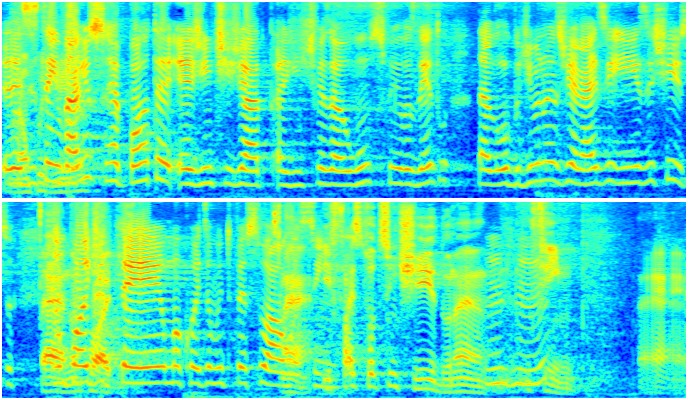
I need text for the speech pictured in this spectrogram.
existem vários repórteres, a gente já a gente fez alguns filas dentro da Globo de Minas Gerais e, e existe isso. É, não, não pode, pode. ter uma coisa muito pessoal, É, assim. E faz todo sentido, né? Enfim. é,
